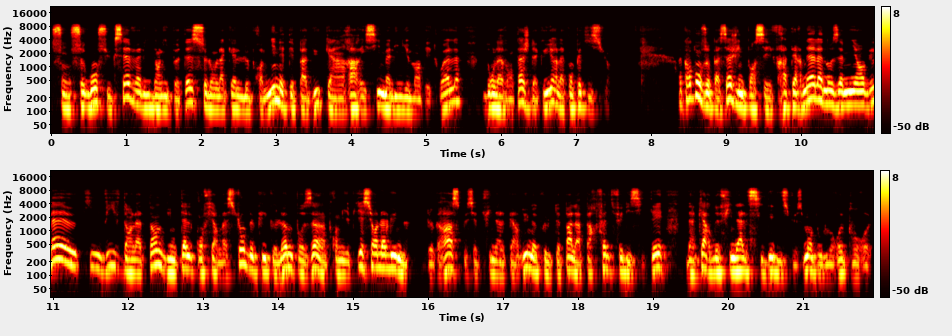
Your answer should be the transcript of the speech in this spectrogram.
son second succès validant l'hypothèse selon laquelle le premier n'était pas dû qu'à un rarissime alignement d'étoiles, dont l'avantage d'accueillir la compétition. Accordons au passage une pensée fraternelle à nos amis anglais, qui vivent dans l'attente d'une telle confirmation depuis que l'homme posa un premier pied sur la Lune. De grâce que cette finale perdue n'occulte pas la parfaite félicité d'un quart de finale si délicieusement douloureux pour eux.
